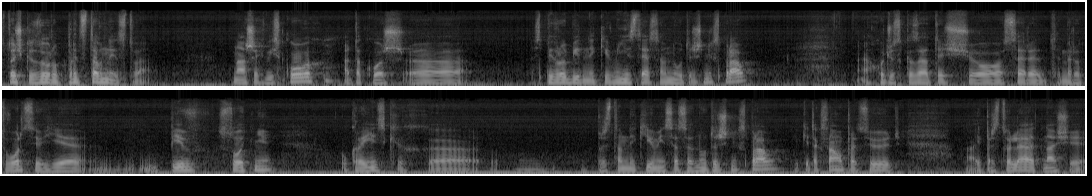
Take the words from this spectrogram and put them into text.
з точки зору представництва наших військових, а також е, співробітників Міністерства внутрішніх справ. Хочу сказати, що серед миротворців є пів сотні українських е, представників Міністерства внутрішніх справ, які так само працюють і представляють наші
